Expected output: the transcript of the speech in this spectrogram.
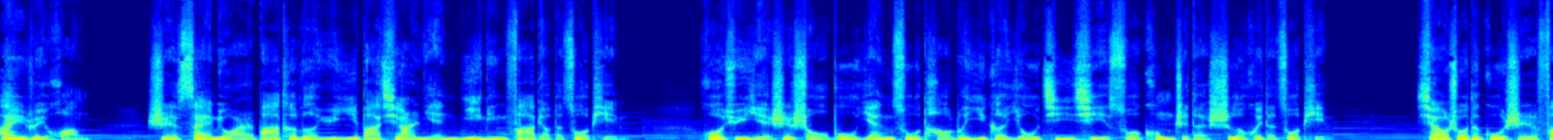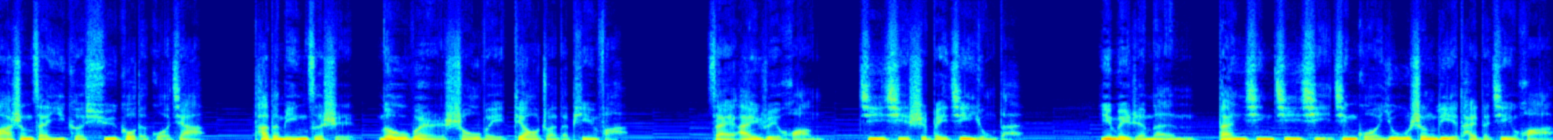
埃瑞皇》是塞缪尔·巴特勒于1872年匿名发表的作品。或许也是首部严肃讨论一个由机器所控制的社会的作品。小说的故事发生在一个虚构的国家，它的名字是 Nowhere，首尾调转的拼法。在埃瑞皇，机器是被禁用的，因为人们担心机器经过优胜劣汰的进化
